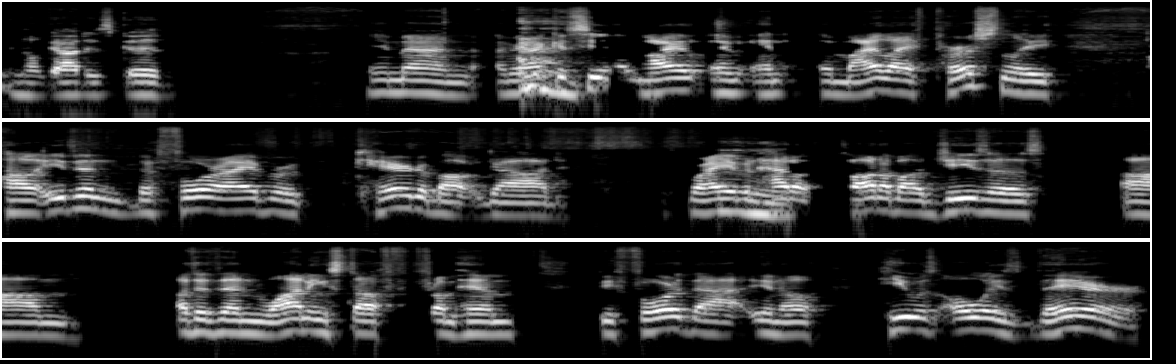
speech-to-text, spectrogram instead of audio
you know god is good amen i mean i can see in my in, in my life personally how even before i ever cared about god before i even mm. had a thought about jesus um other than wanting stuff from him before that you know he was always there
